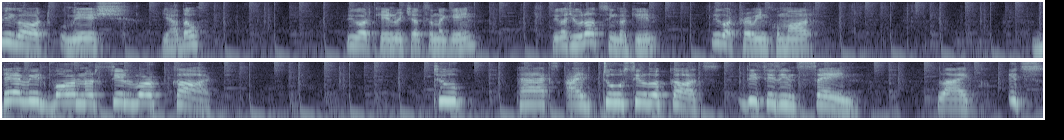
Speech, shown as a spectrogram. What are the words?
We got Umesh Yadav. We got Kane Richardson again. We got Yuvraj Singh again. We got Praveen Kumar. David Warner silver card. Two packs and two silver cards. This is insane. Like it's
